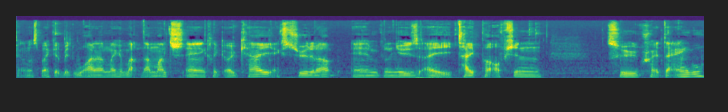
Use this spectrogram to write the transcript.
Okay, let's make it a bit wider, make it about that much and click OK, extrude it up and we're going to use a taper option to create the angle.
